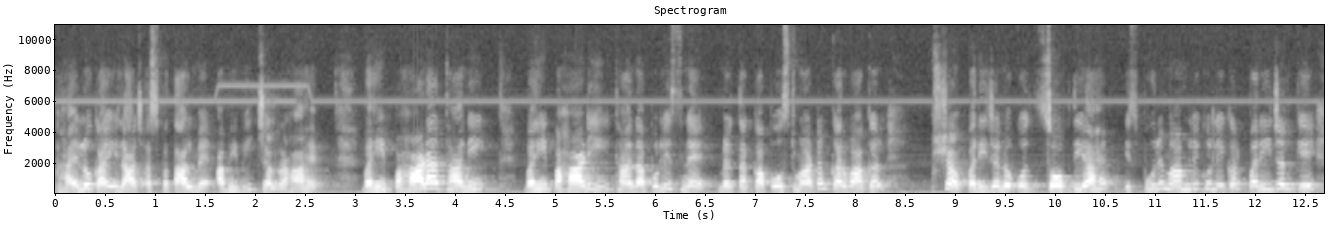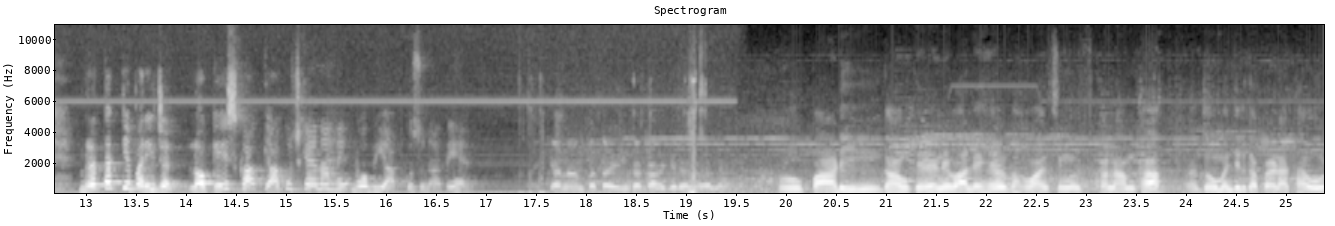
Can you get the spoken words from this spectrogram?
घायलों का इलाज अस्पताल में अभी भी चल रहा है। वहीं पहाड़ा थानी, वहीं पहाड़ी थाना पुलिस ने मृतक का पोस्टमार्टम करवाकर शव परिजनों को सौंप दिया है। इस पूरे मामले को लेकर परिजन के, मृतक के परिजन, लोकेश का क्या कुछ कहना है, वो भी आपको सुनाते हैं। क्या नाम पता है? इनका कहाँ के रहने वाले हैं? वो पहाड़ी गाँव के रहने वाले हैं। भगवान सिंह उसका नाम था। दो मंजिल का पेड़ा था वो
